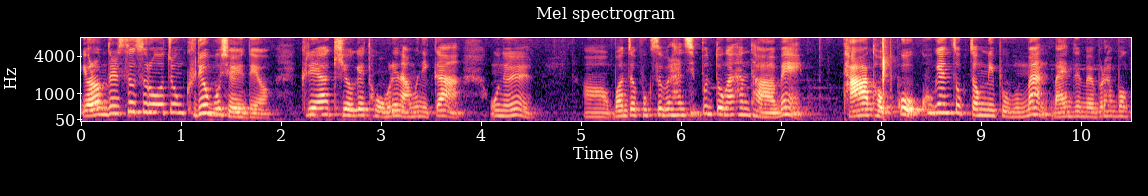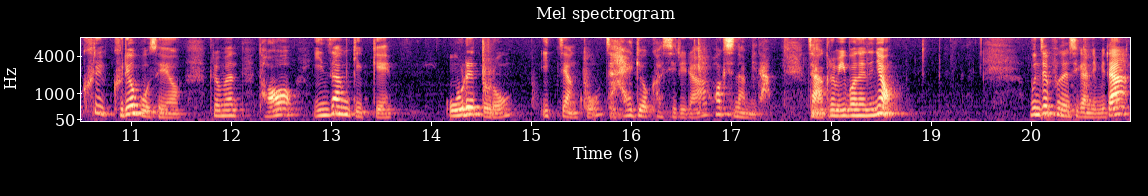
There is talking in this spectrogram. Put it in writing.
여러분들 스스로 좀 그려보셔야 돼요. 그래야 기억에 더 오래 남으니까 오늘 어, 먼저 복습을 한 10분 동안 한 다음에 다 덮고 코겐 속 정리 부분만 마인드맵을 한번 그려, 그려보세요. 그러면 더 인상 깊게 오랫도록 잊지 않고 잘 기억하시리라 확신합니다. 자, 그럼 이번에는요. 문제 푸는 시간입니다.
